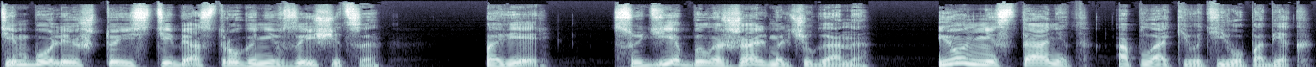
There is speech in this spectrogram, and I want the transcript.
Тем более, что из тебя строго не взыщется. Поверь, судье было жаль мальчугана, и он не станет оплакивать его побег».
